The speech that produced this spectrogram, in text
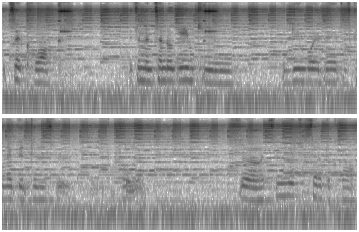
It said clock. It's a Nintendo GameCube. The Game Boy Advance is connected to this controller. So it's we to set up the clock.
